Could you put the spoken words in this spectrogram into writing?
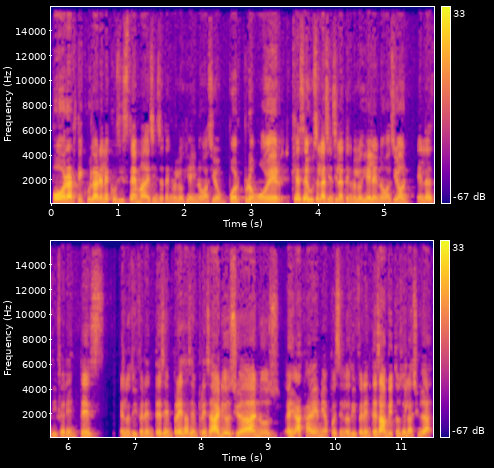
por articular el ecosistema de ciencia, tecnología e innovación, por promover que se use la ciencia y la tecnología y la innovación en las diferentes en las diferentes empresas, empresarios, ciudadanos, eh, academia, pues en los diferentes ámbitos de la ciudad.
